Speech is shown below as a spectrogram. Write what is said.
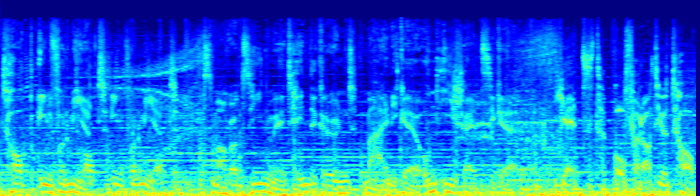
Top informiert. informiert. Das Magazin mit Hintergrund, Meinungen und Einschätzungen. Jetzt auf Radio Top.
